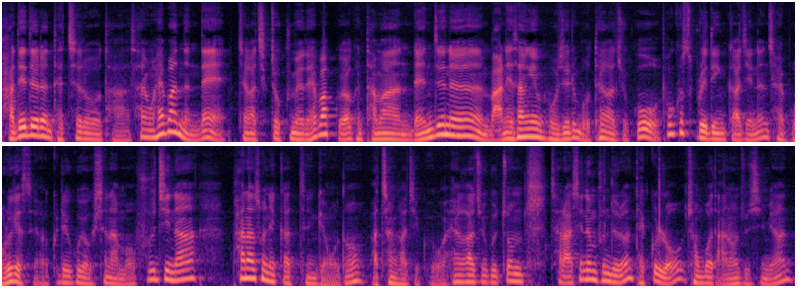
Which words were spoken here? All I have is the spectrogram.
바디들은 대체로 다 사용해 봤는데 제가 직접 구매도 해봤고요. 다만 렌즈는 많이 사용해 보지를 못해가지고 포커스 브리딩까지는 잘 모르겠어요. 그리고 역시나 뭐 후지나 파나소닉 같은 경우도 마찬가지고 해가지고 좀 잘 아시는 분들은 댓글로 정보 나눠주시면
